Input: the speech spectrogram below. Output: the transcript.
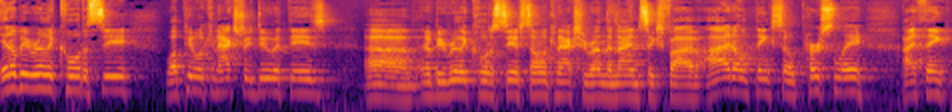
it'll be really cool to see what people can actually do with these. Um, it'll be really cool to see if someone can actually run the 965. I don't think so personally. I think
